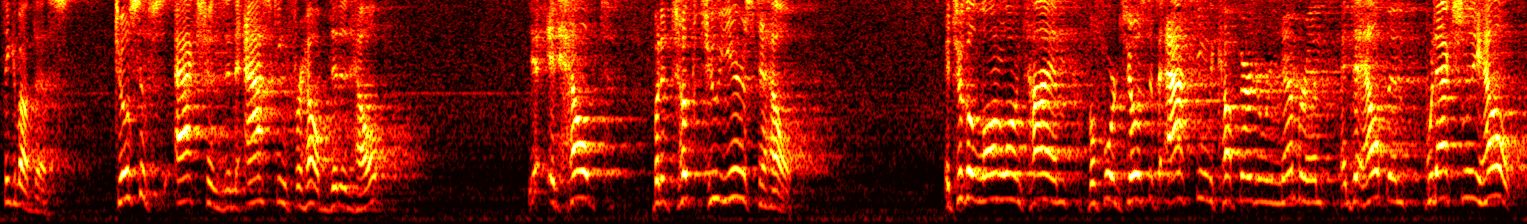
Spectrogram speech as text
Think about this. Joseph's actions in asking for help, did it help? Yeah, it helped, but it took two years to help. It took a long, long time before Joseph asking the cupbearer to remember him and to help him would actually help.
